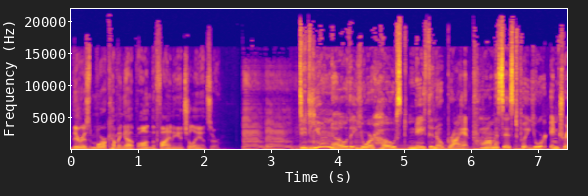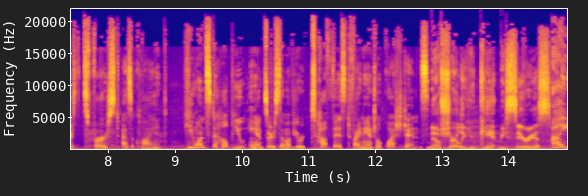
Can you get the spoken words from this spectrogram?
there is more coming up on The Financial Answer. Did you know that your host, Nathan O'Brien, promises to put your interests first as a client? He wants to help you answer some of your toughest financial questions. Now, surely you can't be serious. I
